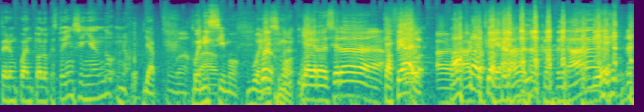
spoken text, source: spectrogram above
Pero en cuanto a lo que estoy enseñando, no. Ya. Wow. Buenísimo, Bueno, buenísimo. y agradecer a Cafeal. A, a Ah, Cafeal. Cafeal. Bien.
